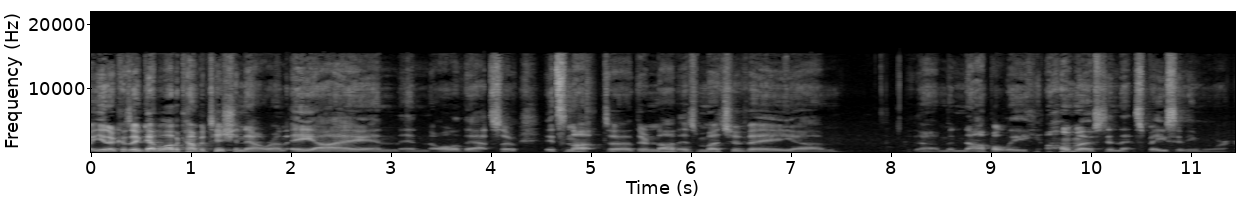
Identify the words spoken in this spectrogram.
uh, you know, because they've got a lot of competition now around AI and and all of that. So it's not uh, they're not as much of a um, uh, monopoly almost in that space anymore.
